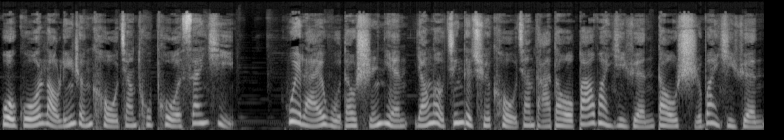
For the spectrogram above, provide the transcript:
我国老龄人口将突破三亿，未来五到十年，养老金的缺口将达到八万亿元到十万亿元。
